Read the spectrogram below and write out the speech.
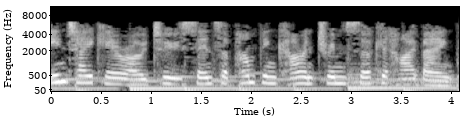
Intake Air O2 sensor pumping current trim circuit high bank.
